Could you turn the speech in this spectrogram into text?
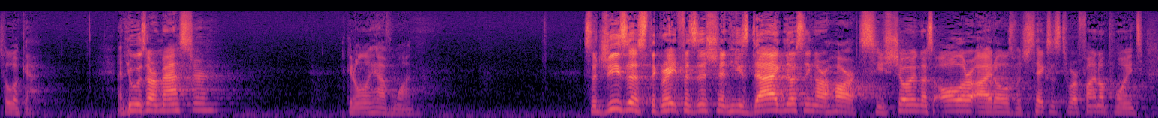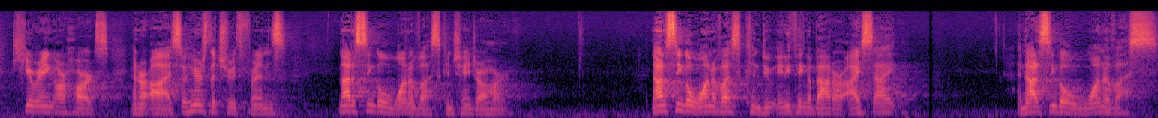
to look at. And who is our master? We can only have one. So, Jesus, the great physician, he's diagnosing our hearts. He's showing us all our idols, which takes us to our final point hearing our hearts and our eyes. So, here's the truth, friends not a single one of us can change our heart. Not a single one of us can do anything about our eyesight. And not a single one of us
